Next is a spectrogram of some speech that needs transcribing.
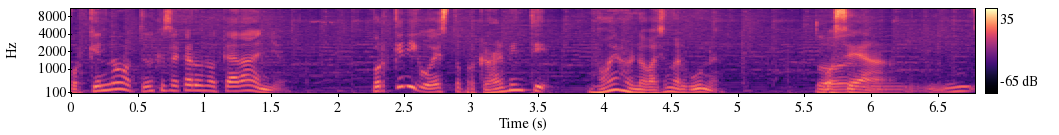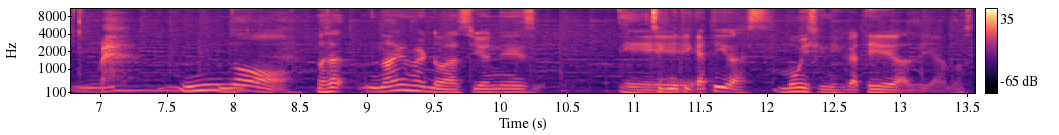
¿Por qué no? Tenemos que sacar uno cada año. ¿Por qué digo esto? Porque realmente no hay renovación alguna. O sea, No. O sea, no hay renovaciones eh, significativas. Muy significativas, digamos.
